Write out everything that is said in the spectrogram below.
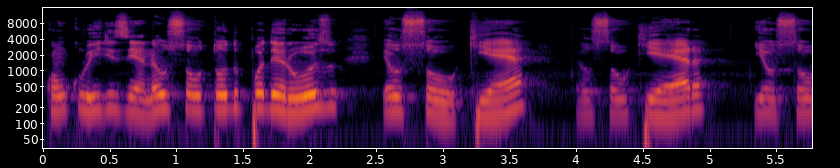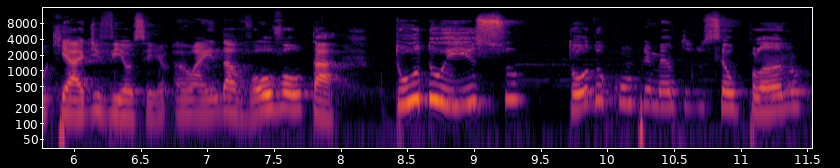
concluir dizendo: Eu sou o Todo-Poderoso, eu sou o que é, eu sou o que era e eu sou o que há de vir. Ou seja, eu ainda vou voltar. Tudo isso, todo o cumprimento do seu plano,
